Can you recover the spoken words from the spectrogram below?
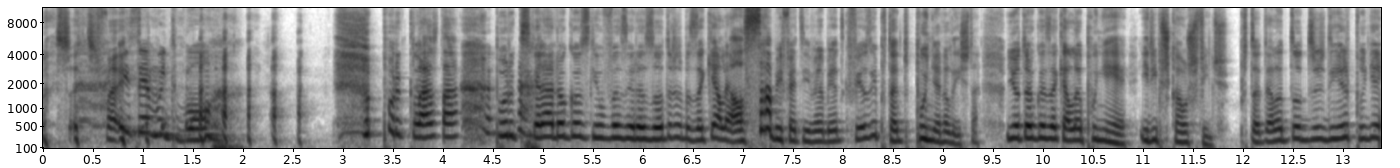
mais satisfeita. Isso é muito bom. porque lá está, porque se calhar não conseguiu fazer as outras, mas aquela ela sabe efetivamente que fez e portanto punha na lista. E outra coisa que ela punha é ir buscar os filhos. Portanto, ela todos os dias punha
